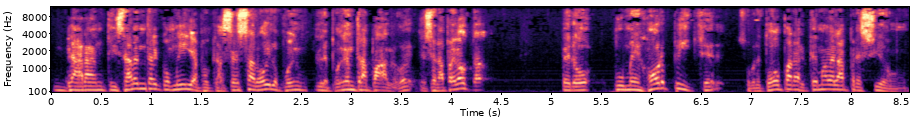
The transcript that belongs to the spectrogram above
garantizar, entre comillas, porque a César hoy lo pueden, le pueden entrar palos, ¿eh? Esa es la pelota, pero tu mejor pitcher, sobre todo para el tema de la presión,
